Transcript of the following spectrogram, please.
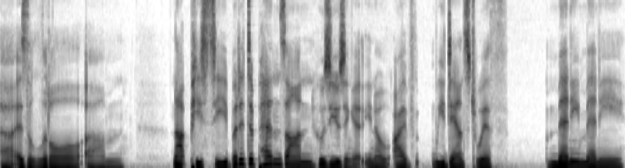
uh, is a little um, not PC, but it depends on who's using it. You know, I've we danced with many, many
